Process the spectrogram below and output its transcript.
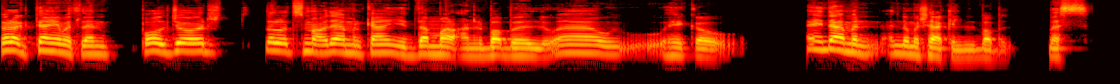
فرق تانية مثلا بول جورج تضلوا تسمعوا دائما كان يتذمر عن ال bubble وهيك و... يعني دائما عنده مشاكل بال bubble بس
